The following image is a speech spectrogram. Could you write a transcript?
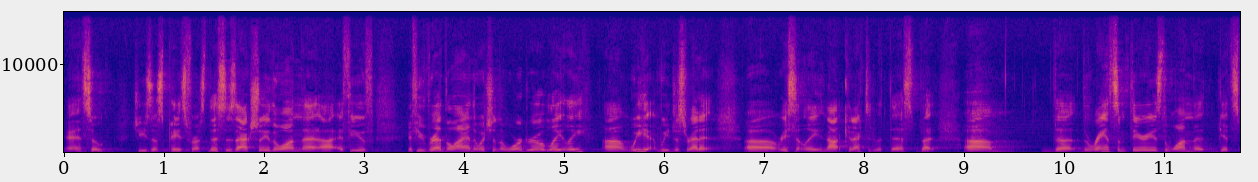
And so Jesus pays for us. This is actually the one that, uh, if, you've, if you've read The Lion, the Witch, and the Wardrobe lately, uh, we, we just read it uh, recently, not connected with this, but um, the, the ransom theory is the one that gets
